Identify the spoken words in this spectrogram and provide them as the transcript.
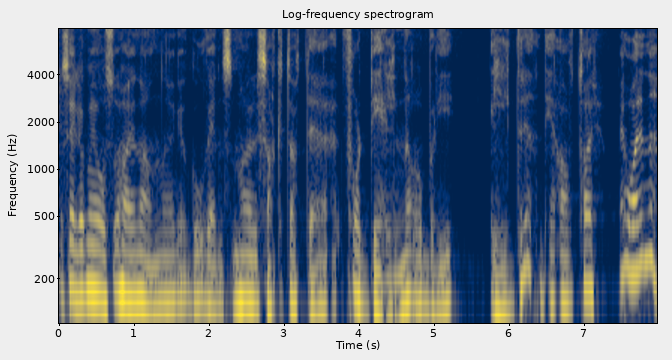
Og selv om jeg også har en annen eh, god venn som har sagt at det, fordelene å bli eldre, det avtar med årene.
